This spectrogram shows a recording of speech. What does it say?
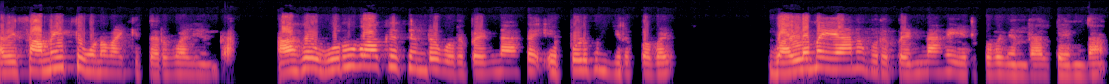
அதை சமைத்து உணவாக்கி தருவாள் என்றார். ஆக உருவாக்குகின்ற ஒரு பெண்ணாக எப்பொழுதும் இருப்பவள் வல்லமையான ஒரு பெண்ணாக இருப்பவள் என்றால் பெண்தான்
